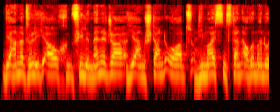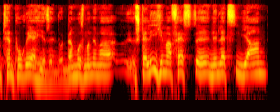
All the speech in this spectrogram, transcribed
Wir haben natürlich auch viele Manager hier am Standort, die meistens dann auch immer nur temporär hier sind. Und da muss man immer, stelle ich immer fest äh, in den letzten Jahren,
